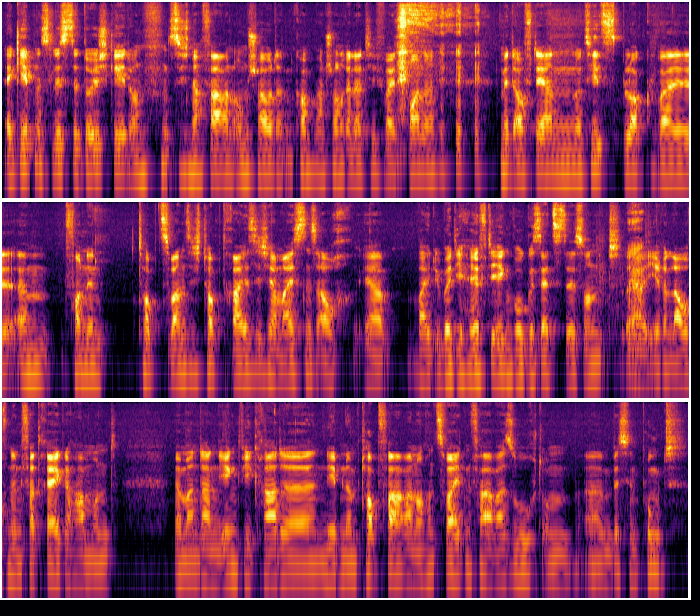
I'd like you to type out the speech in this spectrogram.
Ergebnisliste durchgeht und sich nach Fahrern umschaut, dann kommt man schon relativ weit vorne mit auf deren Notizblock, weil ähm, von den Top 20, Top 30 ja meistens auch ja, weit über die Hälfte irgendwo gesetzt ist und äh, ihre laufenden Verträge haben. Und wenn man dann irgendwie gerade neben einem Top-Fahrer noch einen zweiten Fahrer sucht, um äh, ein bisschen Punkt,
